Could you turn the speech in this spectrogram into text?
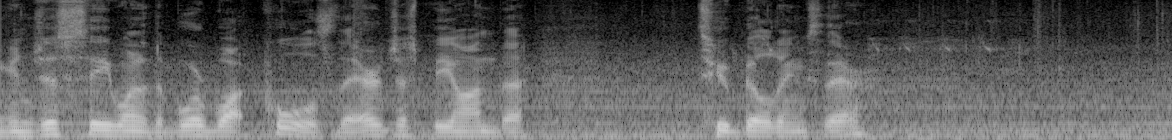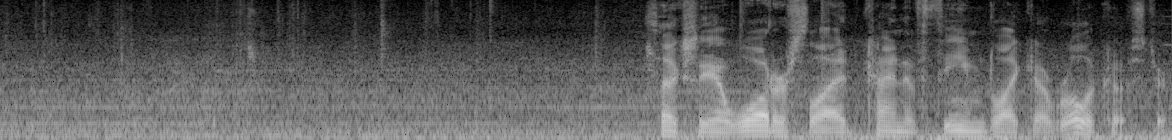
You can just see one of the boardwalk pools there, just beyond the two buildings there. It's actually a water slide kind of themed like a roller coaster.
